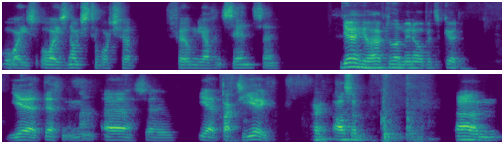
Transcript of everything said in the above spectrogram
always, always nice to watch a film you haven't seen. So Yeah, you'll have to let me know if it's good. yeah, definitely, man. Uh, so yeah, back to you. All right, awesome. Um,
